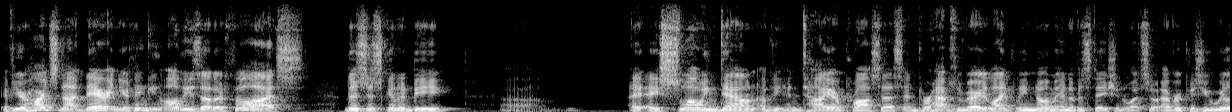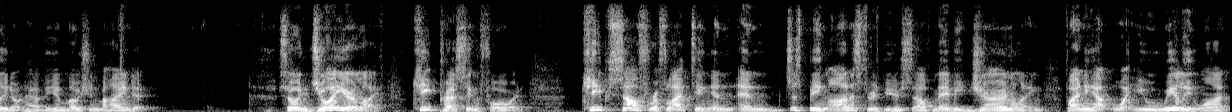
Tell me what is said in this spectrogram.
if your heart's not there and you're thinking all these other thoughts, there's just going to be a, a, slowing down of the entire process and perhaps very likely no manifestation whatsoever because you really don't have the emotion behind it. So enjoy your life. Keep pressing forward. Keep self reflecting and, and just being honest with yourself, maybe journaling, finding out what you really want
